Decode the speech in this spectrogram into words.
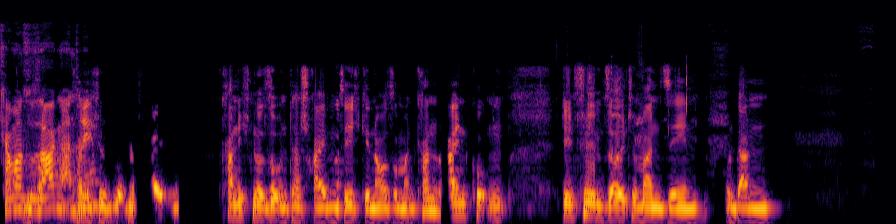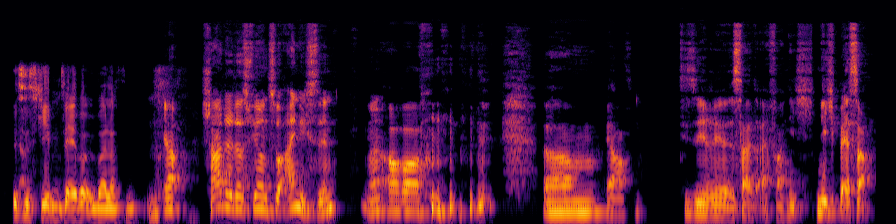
Kann man so sagen, André? Kann ich, so kann ich nur so unterschreiben, sehe ich genauso. Man kann reingucken, den Film sollte man sehen und dann ist ja. es jedem selber überlassen. Ja, schade, dass wir uns so einig sind, ne, aber ähm, ja, die Serie ist halt einfach nicht, nicht besser.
